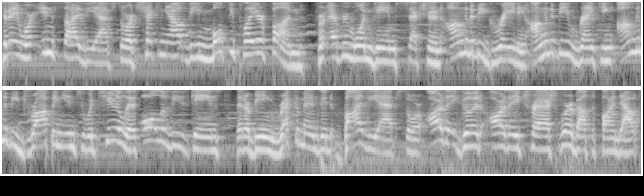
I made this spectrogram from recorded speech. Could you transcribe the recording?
Today we're inside the App Store checking out the multiplayer fun for everyone game section and I'm gonna be grading, I'm gonna be ranking, I'm gonna be dropping into a tier list all of these games that are being recommended by the App Store. Are they good? Are they trash? We're about to find out.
